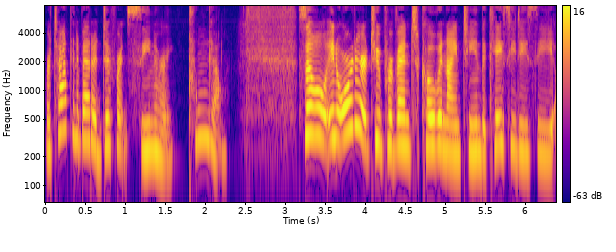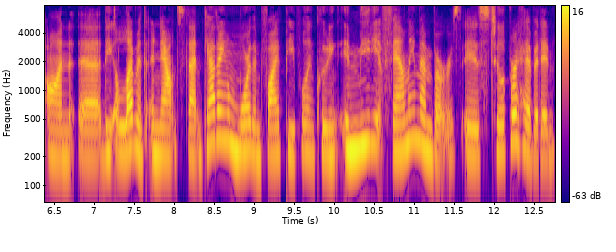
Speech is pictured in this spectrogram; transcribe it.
We're talking about a different scenery, 풍경. So, in order to prevent COVID 19, the KCDC on uh, the 11th announced that gathering more than five people, including immediate family members, is still prohibited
